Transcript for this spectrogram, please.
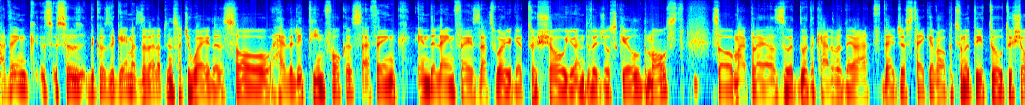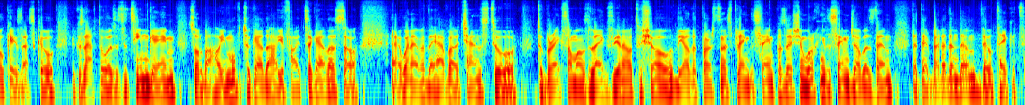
I think so because the game has developed in such a way that it's so heavily team focused. I think in the lane phase, that's where you get to show your individual skill the most. So my players, with, with the caliber they're at, they just take every opportunity to to showcase that skill because afterwards it's a team game. It's all about how you move together, how you fight together. So uh, whenever they have a chance to to break someone's legs, you know, to show the other person is playing the same position, working the same job as them, that they're better than them, they'll take it.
